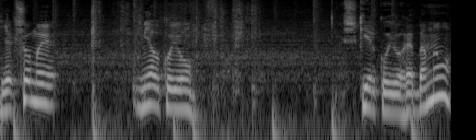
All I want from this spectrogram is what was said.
якщо ми мелкою шкіркою гребемо,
